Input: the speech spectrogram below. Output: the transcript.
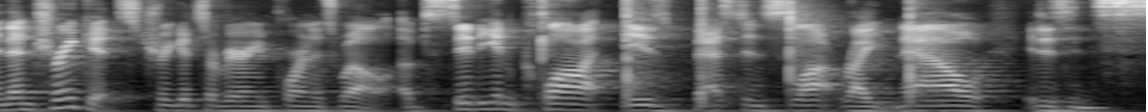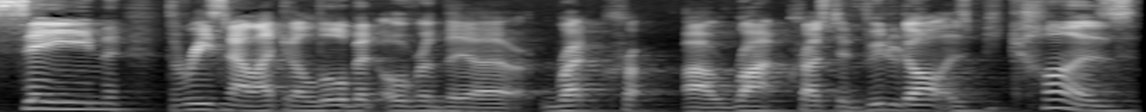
and then trinkets. Trinkets are very important as well. Obsidian Claw is best in slot right now. It is insane. The reason I like it a little bit over the rut, uh, rot crusted Voodoo Doll is because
